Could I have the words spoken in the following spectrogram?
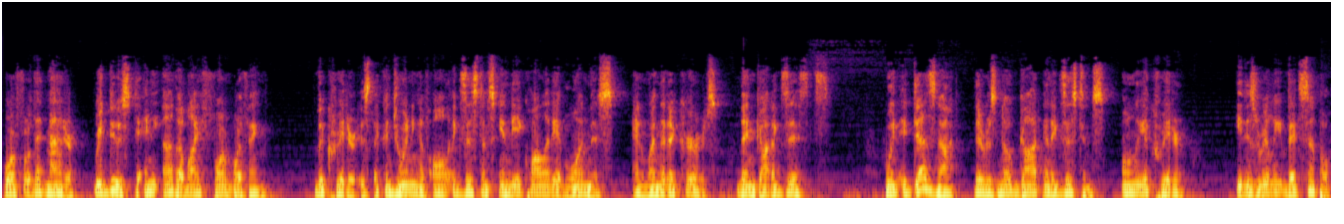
or for that matter, reduced to any other life form or thing. The Creator is the conjoining of all existence in the equality of oneness, and when that occurs, then God exists. When it does not, there is no God in existence, only a Creator. It is really that simple.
